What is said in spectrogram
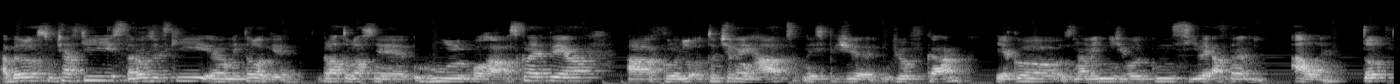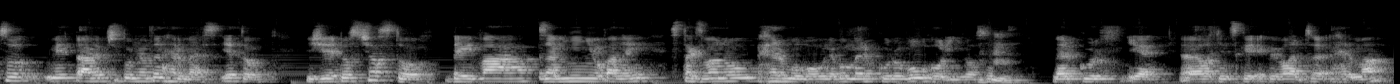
a byl součástí starořecké eh, mytologie. Byla to vlastně hůl boha Asklepia a kolem byl otočený had, nejspíš je užovka, jako znamení životní síly a zdraví. Ale to, co mi právě připomněl ten Hermes, je to, že dost často bývá zaměňovaný s takzvanou hermovou nebo merkurovou holí. Vlastně. Mm. Merkur je uh, latinský ekvivalent eh, herma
